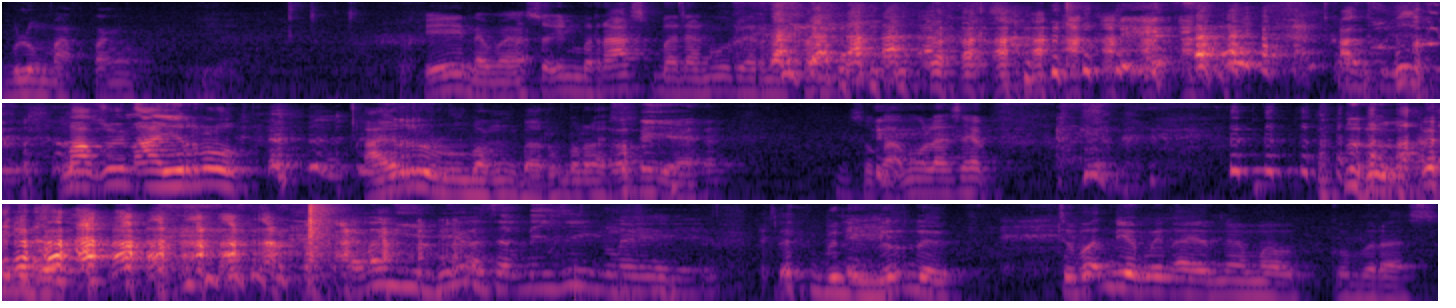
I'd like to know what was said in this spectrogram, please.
belum matang. Iya. Oke, nama Masukin beras badanmu biar matang. Masukin air lu. Air dulu bang, baru beras. Oh iya. Suka mula Sep. Emang gini masa bising nih. Bener deh. Coba diamin airnya sama ke beras.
